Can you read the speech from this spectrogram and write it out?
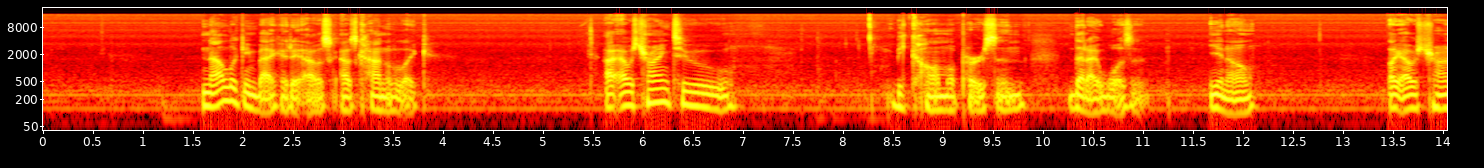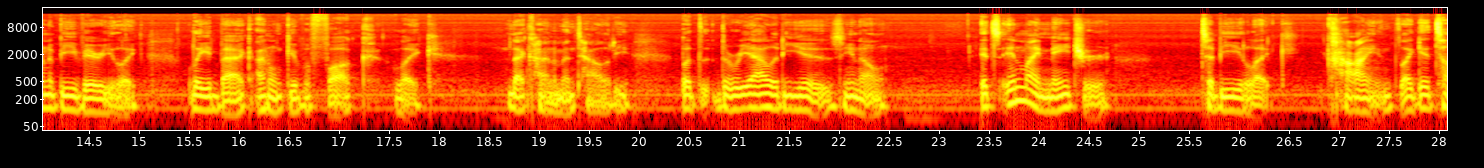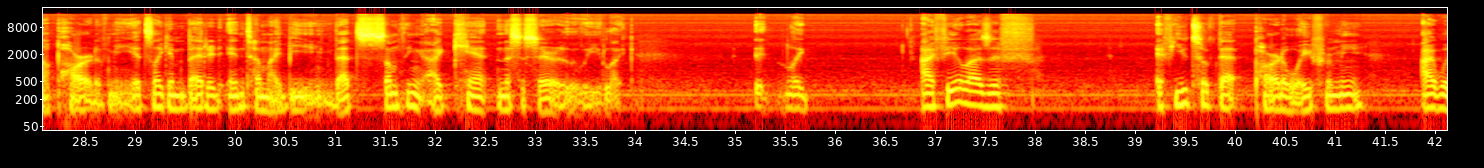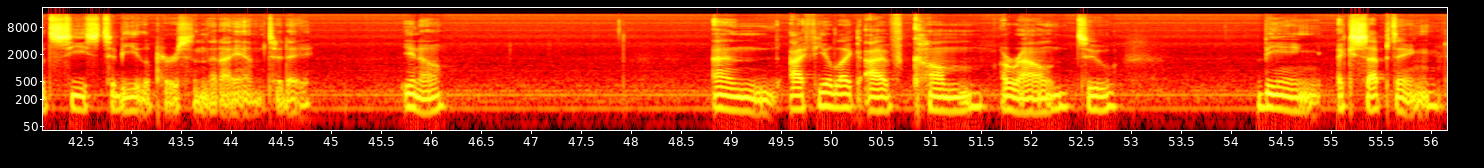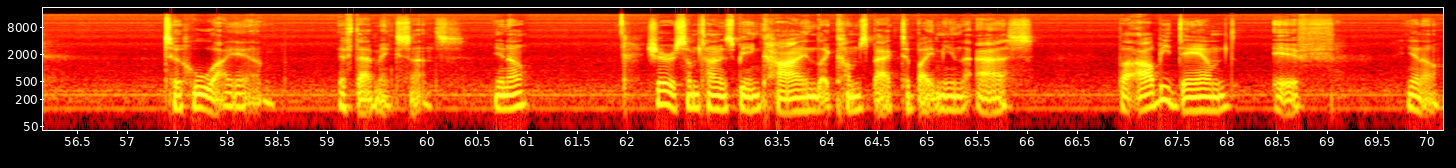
now looking back at it, I was I was kind of like I, I was trying to become a person that I wasn't, you know. Like I was trying to be very like laid back, I don't give a fuck, like that kind of mentality but the, the reality is, you know, it's in my nature to be like kind. Like it's a part of me. It's like embedded into my being. That's something I can't necessarily like it, like I feel as if if you took that part away from me, I would cease to be the person that I am today. You know? And I feel like I've come around to being accepting to who I am, if that makes sense. You know? Sure, sometimes being kind like comes back to bite me in the ass, But I'll be damned if, you know,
